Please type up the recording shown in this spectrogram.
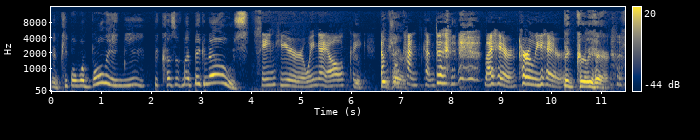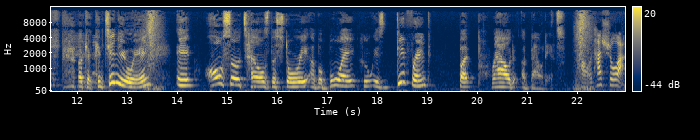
and people were bullying me because of my big nose. Same here，我应该也要可以 Big 当初 hair 看看对 my hair curly hair。 Big curly hair. okay, continuing. It also tells the story of a boy who is different but proud about it. 好，他说啊，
